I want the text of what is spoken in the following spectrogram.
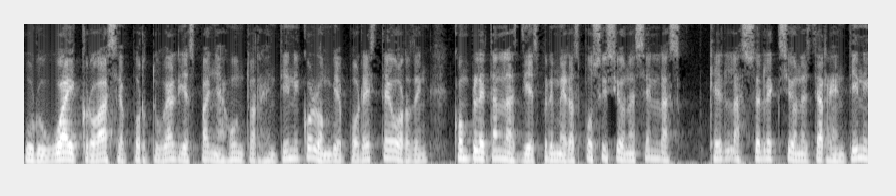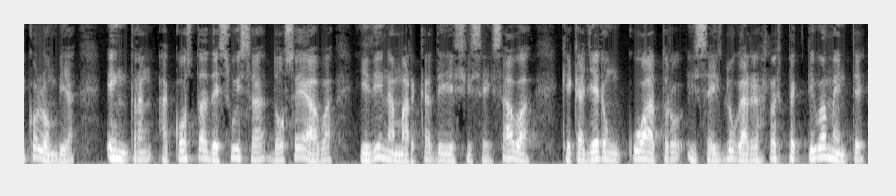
Uruguay, Croacia, Portugal y España junto a Argentina y Colombia por este orden completan las diez primeras posiciones en las que las selecciones de Argentina y Colombia entran a costa de Suiza doceava y Dinamarca dieciséisava, que cayeron cuatro y seis lugares respectivamente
